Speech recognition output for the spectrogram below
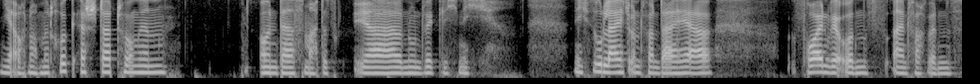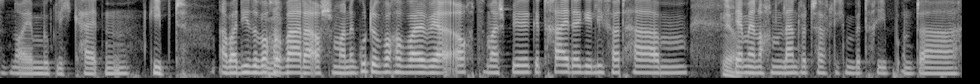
ja auch noch mit Rückerstattungen. Und das macht es ja nun wirklich nicht, nicht so leicht und von daher freuen wir uns einfach, wenn es neue Möglichkeiten gibt. Aber diese Woche ja. war da auch schon mal eine gute Woche, weil wir auch zum Beispiel Getreide geliefert haben. Ja. Wir haben ja noch einen landwirtschaftlichen Betrieb und da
